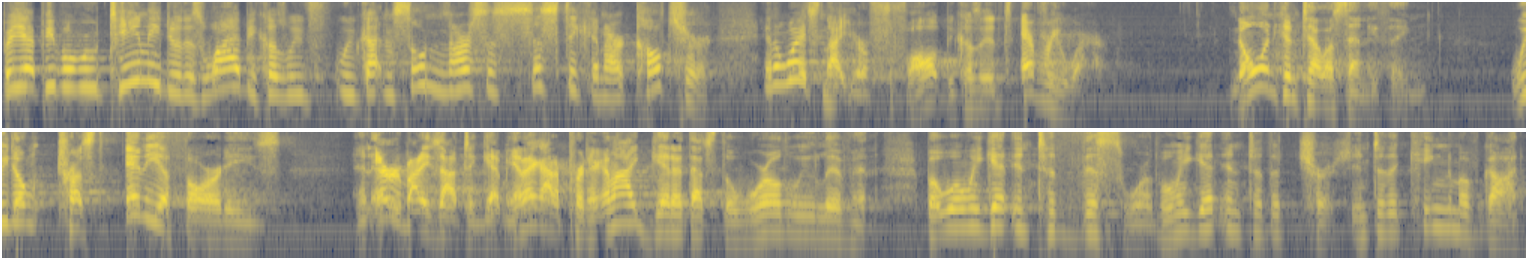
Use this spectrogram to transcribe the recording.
But yet people routinely do this. Why? Because we've, we've gotten so narcissistic in our culture. In a way, it's not your fault because it's everywhere. No one can tell us anything. We don't trust any authorities, and everybody's out to get me, and I got to protect. And I get it, that's the world we live in. But when we get into this world, when we get into the church, into the kingdom of God,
